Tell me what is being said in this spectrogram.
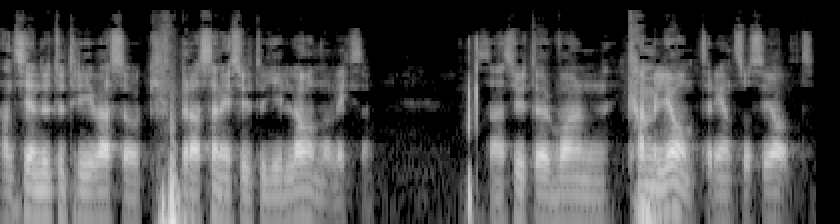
han ser ändå ut att trivas och brassarna ser ut att gilla honom liksom. Så han ser ut att vara en kameleont rent socialt.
